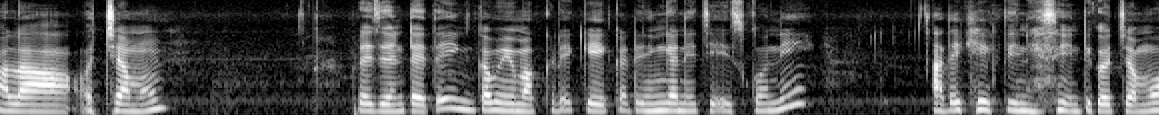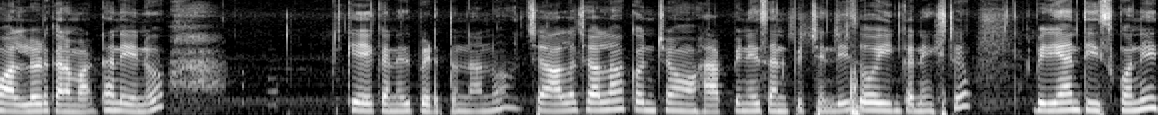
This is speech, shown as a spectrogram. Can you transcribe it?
అలా వచ్చాము. ప్రజెంట్ అయితే ఇంకా మేము అక్కడే కేక్ కటింగ్ అనేది చేసుకొని అదే కేక్ తినేసి ఇంటికి వచ్చాము. అల్లుడికి అనమాట నేను. కేక్ అనేది పెడుతున్నాను. చాలా చాలా కొంచెం హ్యాపీనెస్ అనిపించింది. సో ఇంకా నెక్స్ట్ బిర్యానీ తీసుకొని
